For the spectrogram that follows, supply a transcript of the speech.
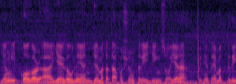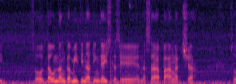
Yung color ah, yellow na yan, dyan matatapos yung trading. So, ayan na. Pwede na tayo mag-trade. So, down ang gamitin natin guys kasi nasa paangat siya. So,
